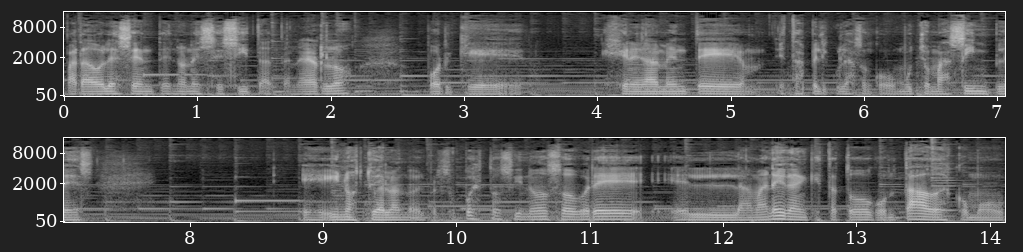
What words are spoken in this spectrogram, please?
para adolescentes, no necesita tenerlo porque generalmente estas películas son como mucho más simples eh, y no estoy hablando del presupuesto, sino sobre la manera en que está todo contado. Es como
